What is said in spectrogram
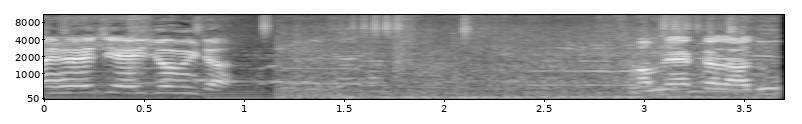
আয় হয়েছে এই জমিটা। সামনে একটা দাদু,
